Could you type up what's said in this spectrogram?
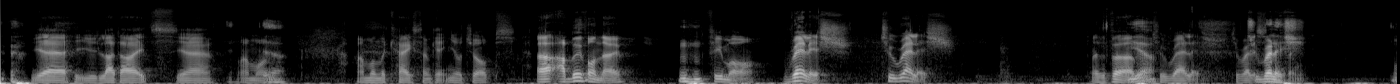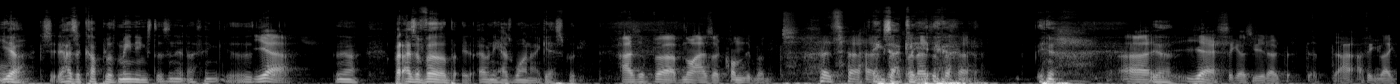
Yeah, you Luddites. Yeah, I'm on. Yeah. I'm on the case. I'm getting your jobs. Uh, I'll move on though. Mm-hmm. A few more. Relish. To relish. As a verb. Yeah. To relish. To relish. to relish. Yeah, it has a couple of meanings, doesn't it? I think. Uh, Yeah. yeah. But as a verb, it only has one, I guess. But As a verb, not as a condiment. As a- Exactly. as a yeah. Uh, Yeah. Yes, because you know, I think like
